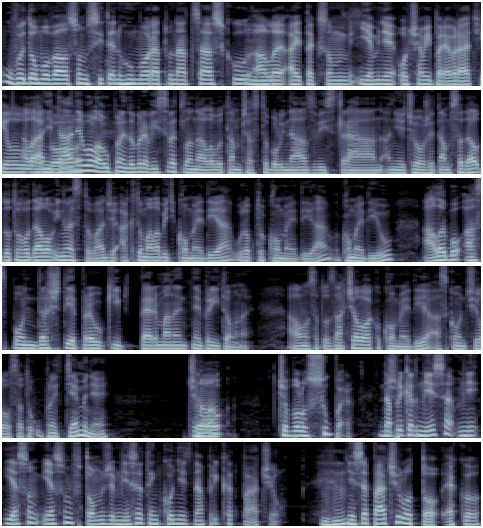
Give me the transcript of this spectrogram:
uvedomoval som si ten humor a tú nadsázku, mm. ale aj tak som jemne očami prevrátil. Ale lebo... ani tá nebola úplne dobre vysvetlená, lebo tam často boli názvy strán a niečoho, že tam sa dal, do toho dalo investovať, že ak to mala byť komédia, urob to komédia, komédiu, alebo aspoň drž tie prvky permanentne prítomné. A ono sa to začalo ako komédia a skončilo sa to úplne temne, čo... No, čo bolo super. Napríklad mne sa, mne, ja, som, ja som v tom, že mne sa ten koniec napríklad páčil. Mm-hmm. Mne sa páčilo to, ako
